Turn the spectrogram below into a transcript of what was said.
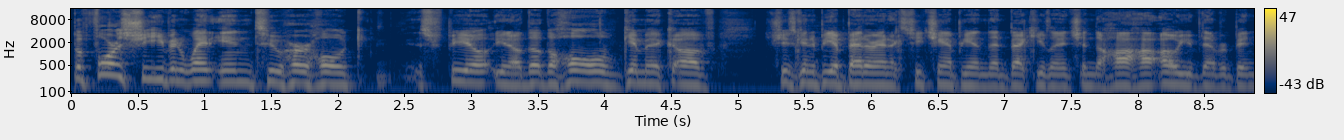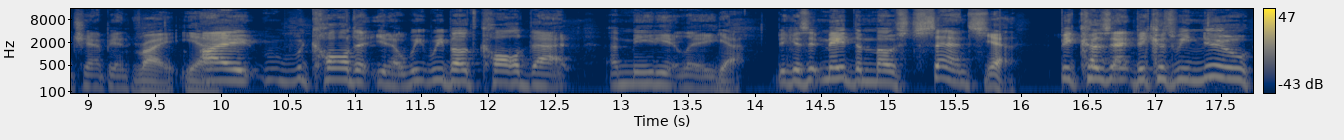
before she even went into her whole spiel, you know, the the whole gimmick of she's going to be a better NXT champion than Becky Lynch and the haha oh you've never been champion. right? Yeah, I we called it, you know, we, we both called that immediately. Yeah. Because it made the most sense. yeah, Because eh, because we knew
